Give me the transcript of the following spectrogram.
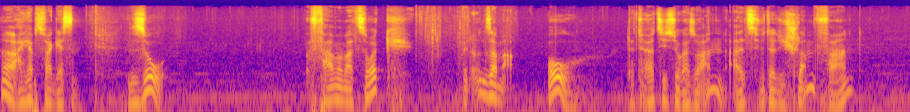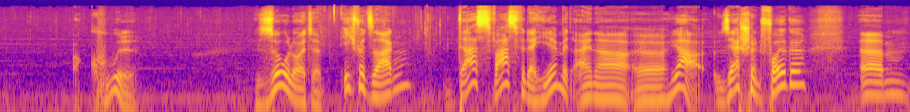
Ach, ich hab's vergessen. So. Fahren wir mal zurück mit unserem... Oh, das hört sich sogar so an, als würde er durch Schlamm fahren. Oh, cool. So, Leute. Ich würde sagen, das war's wieder hier mit einer, äh, ja, sehr schönen Folge. Ähm,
